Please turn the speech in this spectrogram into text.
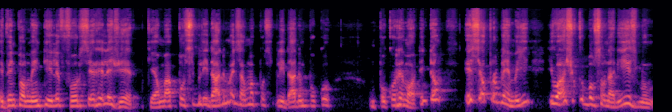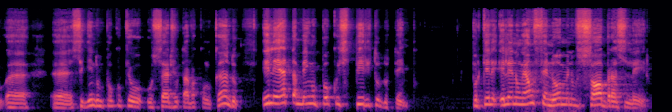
eventualmente ele for se reeleger, que é uma possibilidade, mas é uma possibilidade um pouco, um pouco remota. Então, esse é o problema. E eu acho que o bolsonarismo, é, seguindo um pouco o que o, o Sérgio estava colocando, ele é também um pouco o espírito do tempo, porque ele, ele não é um fenômeno só brasileiro.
